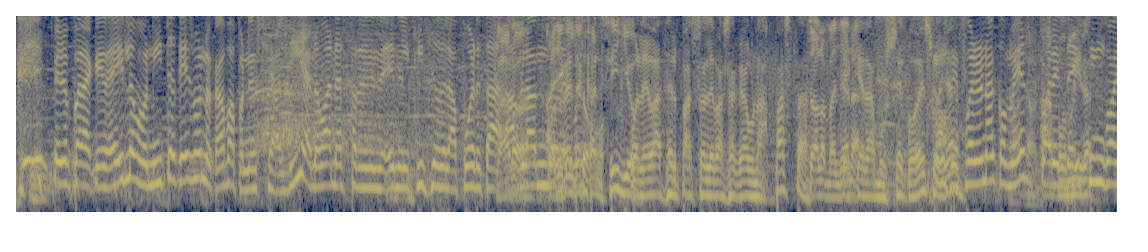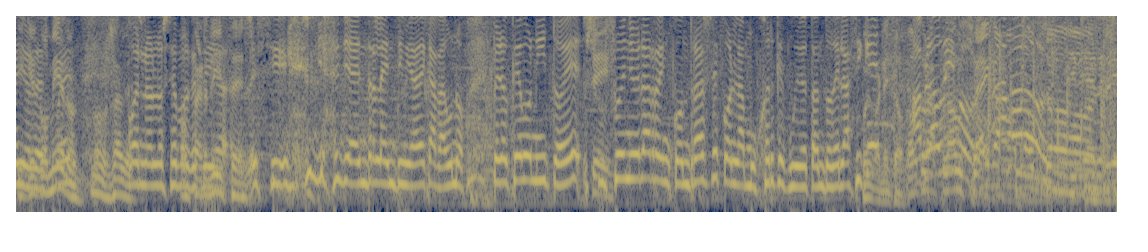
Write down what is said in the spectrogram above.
Pero para que veáis lo bonito que es, bueno, claro, para ponerse al día, no van a estar en, en el quicio de la puerta Claro, hablando de el descansillo. O le va a hacer pasar, le va a sacar unas pastas. Toda la mañana. Que queda muy seco eso. Pues ya. se fueron a comer pues 45 mira, ¿y años qué después. comieron? No lo sabes. Pues no lo sé porque sí, ya- sí, ya, ya entra la intimidad de cada uno. Pero qué bonito, ¿eh? Sí. Su sueño era reencontrarse con la mujer que cuidó tanto de él. Así Muy que bonito. Aplaudimos. Venga, ¡Vamos! aplausos, sí,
